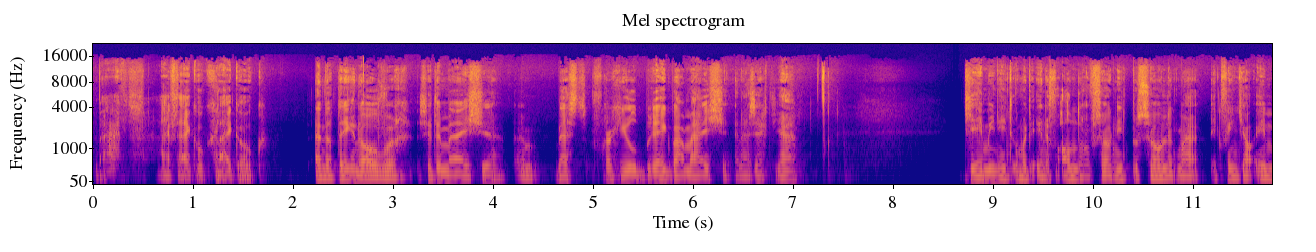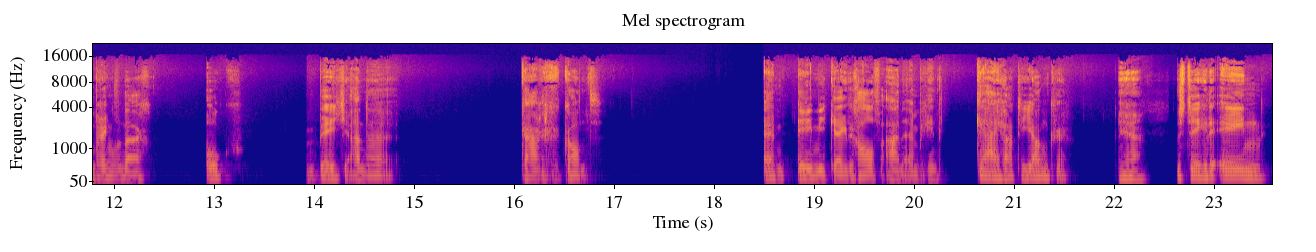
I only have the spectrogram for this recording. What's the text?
nou, hij heeft eigenlijk ook gelijk ook. En daar tegenover zit een meisje, een best fragiel, breekbaar meisje. En hij zegt, ja, Jamie, niet om het een of ander of zo, niet persoonlijk. Maar ik vind jouw inbreng vandaag ook een beetje aan de karige kant. En Amy kijkt er half aan en begint keihard te janken. Ja. Dus tegen de een,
